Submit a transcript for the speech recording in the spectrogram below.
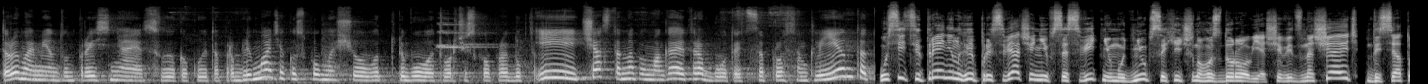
Второй момент, он проясняет свою какую-то проблематику с помощью вот любого творческого продукта. И часто она помогает работать с запросом клиента, Усі ці тренінги присвячені Всесвітньому дню психічного здоров'я, що відзначають 10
